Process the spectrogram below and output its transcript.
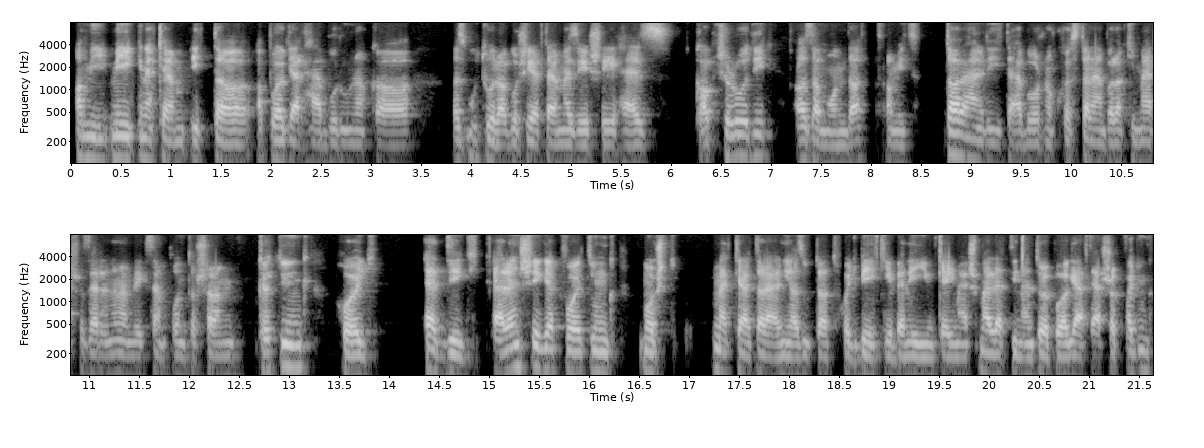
Ami még nekem itt a, a polgárháborúnak a, az utólagos értelmezéséhez kapcsolódik, az a mondat, amit talán Lee tábornokhoz, talán valaki máshoz, erre nem emlékszem pontosan kötünk, hogy eddig ellenségek voltunk, most meg kell találni az utat, hogy békében éljünk egymás mellett, innentől polgártársak vagyunk,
